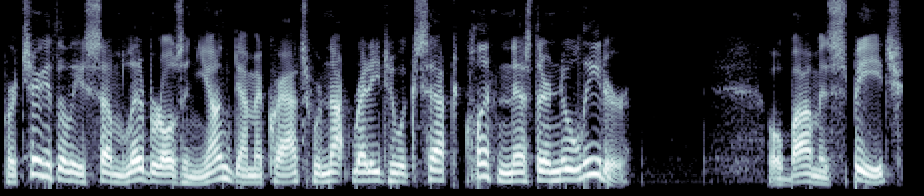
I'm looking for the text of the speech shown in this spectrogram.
particularly some liberals and young Democrats, were not ready to accept Clinton as their new leader. Obama's speech,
